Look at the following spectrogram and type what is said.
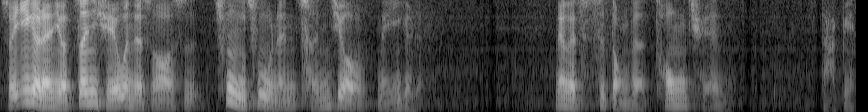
所以一个人有真学问的时候，是处处能成就每一个人。那个是懂得通权。答辩，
